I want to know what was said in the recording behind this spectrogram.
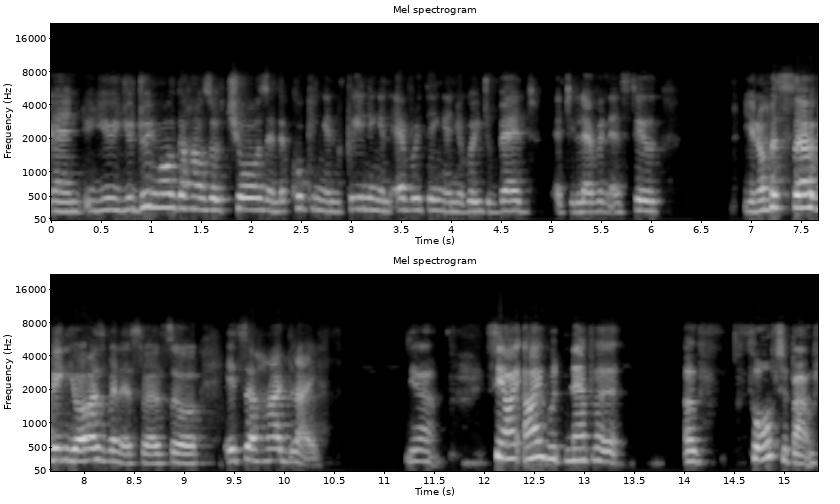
and you you're doing all the household chores and the cooking and cleaning and everything and you're going to bed at 11 and still you know serving your husband as well. So it's a hard life yeah. See i i would never have thought about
